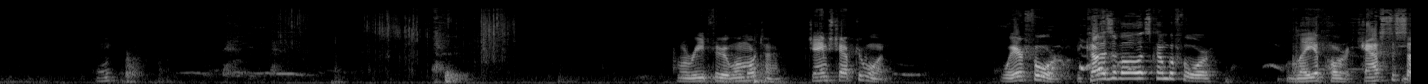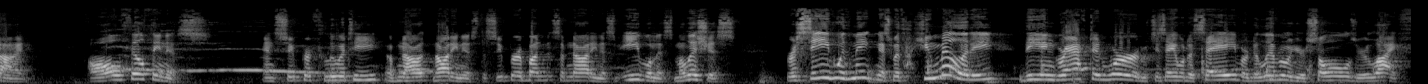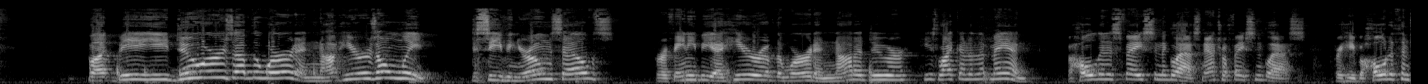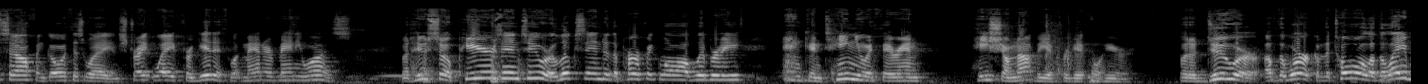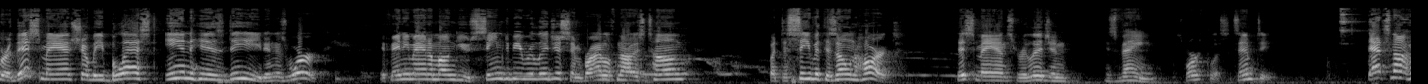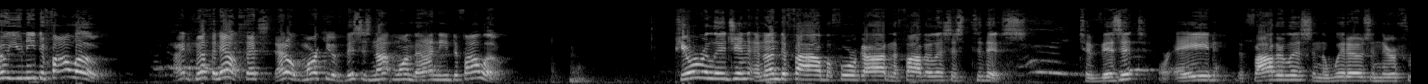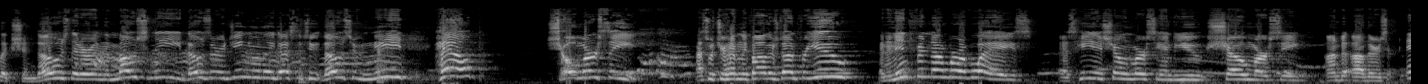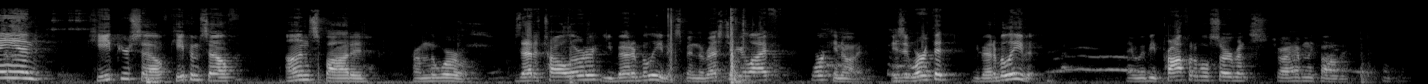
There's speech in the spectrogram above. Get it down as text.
Okay? I'm going to read through it one more time. James chapter 1. Wherefore, because of all that's come before, lay apart, cast aside all filthiness and superfluity of naughtiness, the superabundance of naughtiness, of evilness, malicious. Receive with meekness, with humility, the engrafted word, which is able to save or deliver your souls your life. But be ye doers of the word, and not hearers only, deceiving your own selves. For if any be a hearer of the word and not a doer, he's like unto that man, beholding his face in the glass, natural face in the glass. For he beholdeth himself and goeth his way, and straightway forgetteth what manner of man he was. But whoso peers into or looks into the perfect law of liberty, and continueth therein, he shall not be a forgetful hearer, but a doer of the work, of the toil, of the labor. This man shall be blessed in his deed, in his work. If any man among you seem to be religious and bridleth not his tongue, but deceiveth his own heart, this man's religion is vain. It's worthless. It's empty. That's not who you need to follow. Right? If nothing else, that's, that'll mark you if this is not one that I need to follow. Pure religion and undefiled before God and the fatherless is to this to visit or aid the fatherless and the widows in their affliction. Those that are in the most need, those that are genuinely destitute, those who need help, show mercy. That's what your Heavenly Father's done for you in an infinite number of ways. As He has shown mercy unto you, show mercy unto others and keep yourself, keep Himself unspotted from the world. Is that a tall order? You better believe it. Spend the rest of your life working on it. Is it worth it? You better believe it. May we be profitable servants to our Heavenly Father. Thank you.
